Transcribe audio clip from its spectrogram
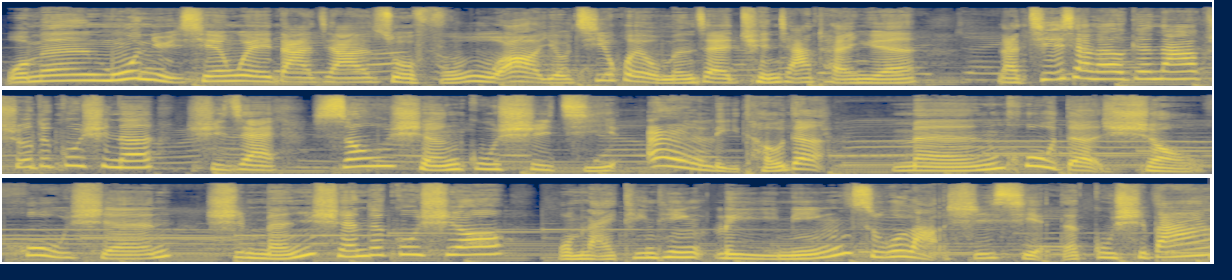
我们母女先为大家做服务啊。有机会我们再全家团圆。那接下来要跟大家说的故事呢，是在《搜神故事集二》里头的门户的守护神，是门神的故事哦。我们来听听李明祖老师写的故事吧。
